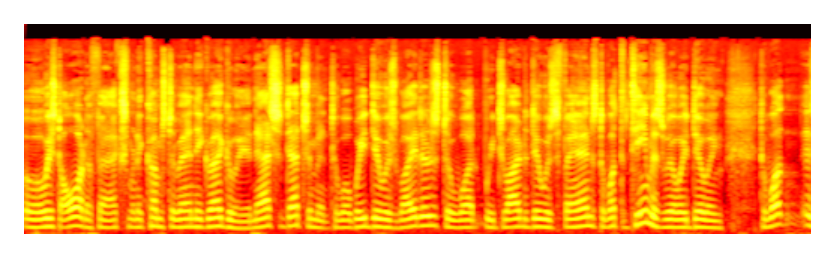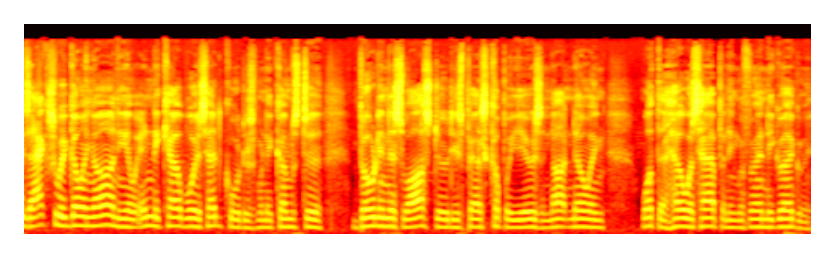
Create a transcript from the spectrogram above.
or at least all the facts when it comes to Randy Gregory. And that's a detriment to what we do as writers, to what we try to do as fans, to what the team is really doing, to what is actually going on, you know, in the Cowboys headquarters when it comes to building this roster these past couple of years and not knowing what the hell was happening with Randy Gregory.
